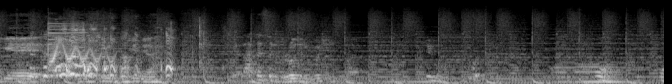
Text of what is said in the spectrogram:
이게 지금 보시면 라텍스를 눌러주는 것이 좋 지금 어, 어,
